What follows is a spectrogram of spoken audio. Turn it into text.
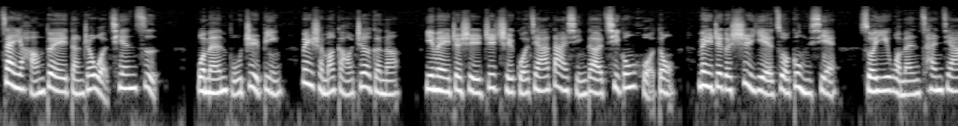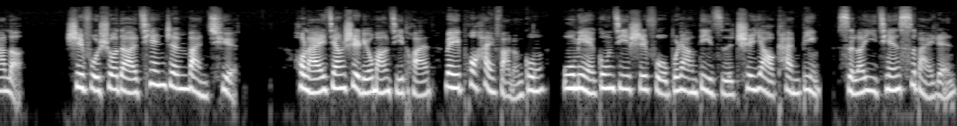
再一行队等着我签字。我们不治病，为什么搞这个呢？因为这是支持国家大型的气功活动，为这个事业做贡献，所以我们参加了。师傅说的千真万确。后来江氏流氓集团为迫害法轮功，污蔑攻击师傅，不让弟子吃药看病，死了一千四百人，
